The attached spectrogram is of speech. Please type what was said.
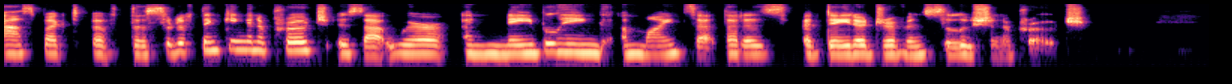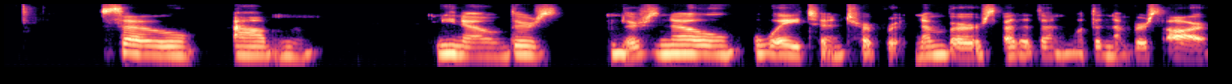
aspect of the sort of thinking and approach is that we're enabling a mindset that is a data driven solution approach. So, um, you know, there's there's no way to interpret numbers other than what the numbers are.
